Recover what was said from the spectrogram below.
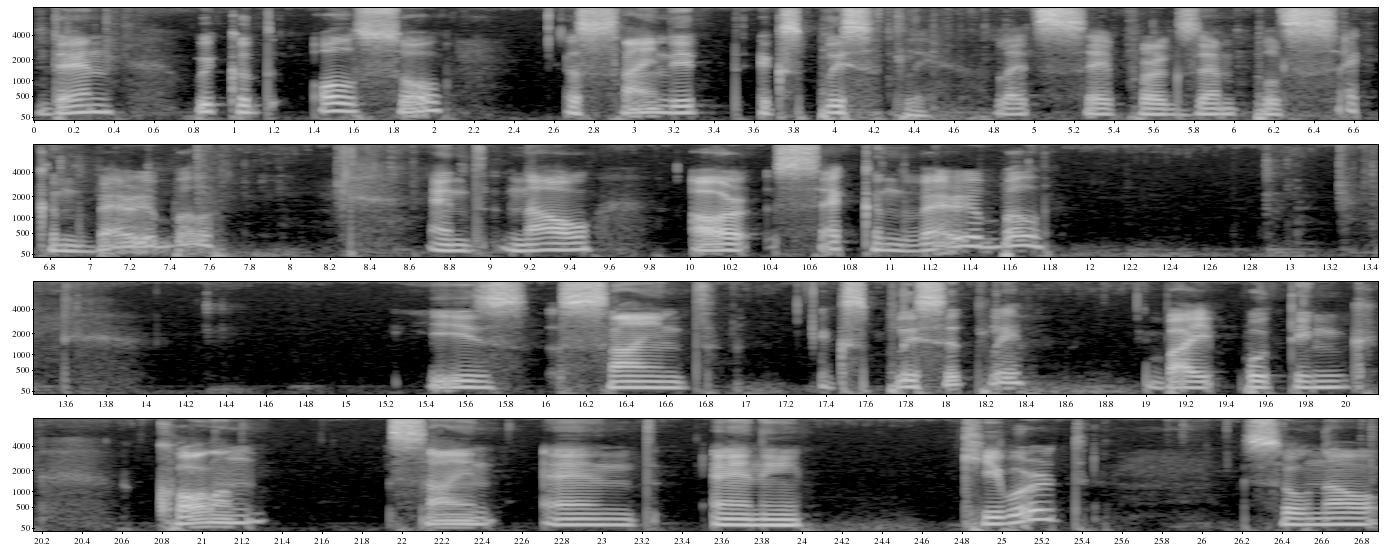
Then we could also assign it explicitly. Let's say for example second variable. And now our second variable is signed explicitly by putting colon sign and any keyword. So now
